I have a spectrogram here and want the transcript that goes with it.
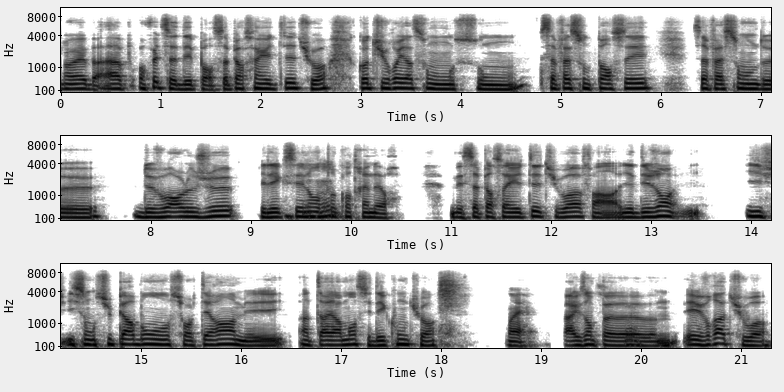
Ouais, bah en fait ça dépend. Sa personnalité, tu vois, quand tu regardes son, son, sa façon de penser, sa façon de, de voir le jeu, il est excellent Mhm. en tant qu'entraîneur. Mais sa personnalité, tu vois, enfin, il y a des gens, ils, ils sont super bons sur le terrain, mais intérieurement c'est des cons, tu vois. Ouais. Par exemple, euh, Evra, tu vois.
